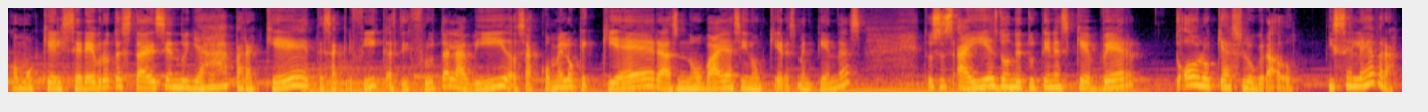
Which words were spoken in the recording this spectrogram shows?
como que el cerebro te está diciendo, ya, ¿para qué? Te sacrificas, disfruta la vida, o sea, come lo que quieras, no vayas si no quieres, ¿me entiendes? Entonces ahí es donde tú tienes que ver todo lo que has logrado y celebra,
